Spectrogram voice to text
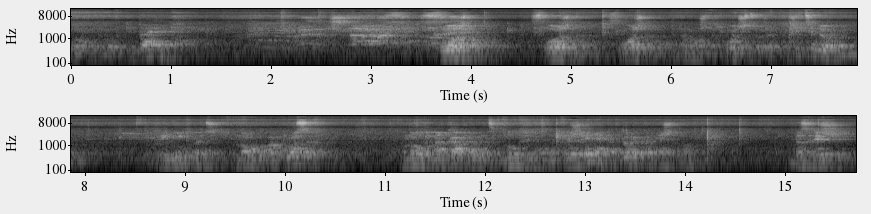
год был в Китае. Сложно, сложно сложно, потому что хочется уже к учителю приникнуть, много вопросов, много накапливается внутреннего напряжения, которое, конечно, он разрешит.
